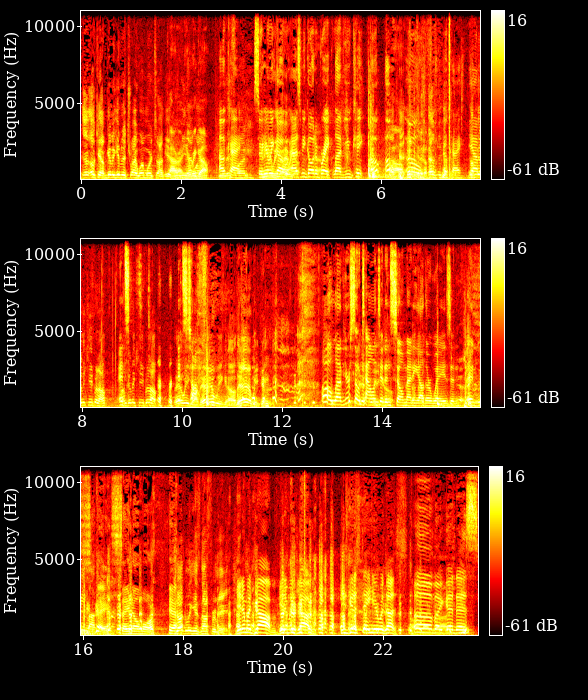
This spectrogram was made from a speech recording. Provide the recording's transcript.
Uh, okay, I'm going to give it a try one more time. Here, All right, here we go. Okay, so here, here, we go. go. As we go to break, Lev, you keep. Oh, oh, oh. oh. Okay, yeah. I'm going to keep it up. It's, I'm going to keep it up. There we tough. go. There we go. There we go. oh, Lev, you're so talented in so many other ways, and, and we love hey, you. Say no more. Yeah. Juggling is not for me. Get him a job. Get him a job. He's going to stay here with us. Oh, oh my goodness.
